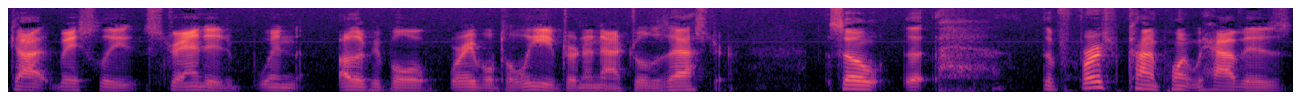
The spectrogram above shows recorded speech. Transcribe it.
got basically stranded when other people were able to leave during a natural disaster. So the the first kind of point we have is,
